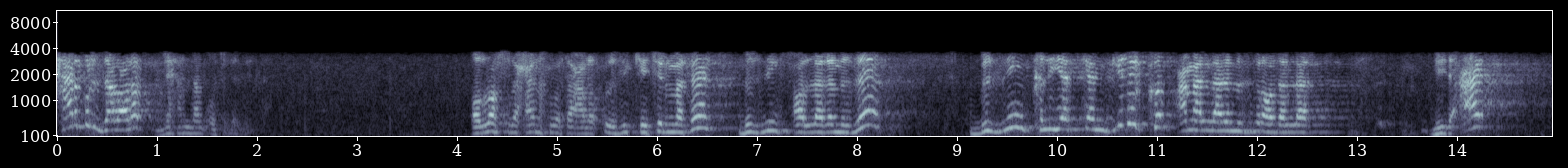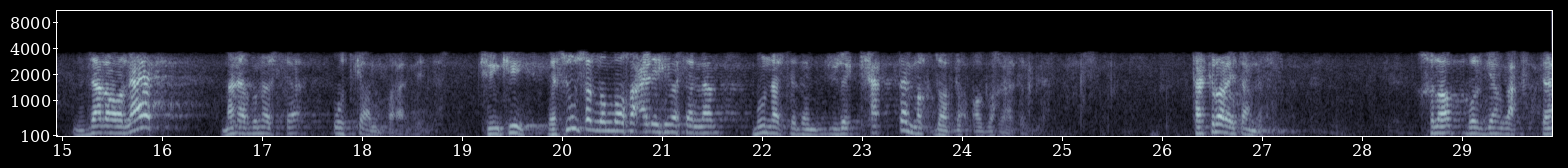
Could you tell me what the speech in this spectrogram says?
Har bir zalolat jahannam o'tida dedilar alloh subhanahu va taolo o'zi kechirmasa bizning hollarimizni bizning qilayotgan juda ko'p amallarimiz birodarlar. Bid'at zalolat mana bu narsa o'tga olib boradi dedilar. Chunki rasul sollallohu alayhi vasallam bu narsadan juda katta miqdorda ogohlantirdilar takror aytamiz. Xilof bo'lgan vaqtda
